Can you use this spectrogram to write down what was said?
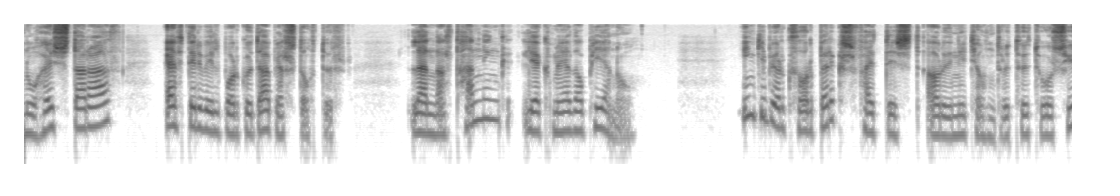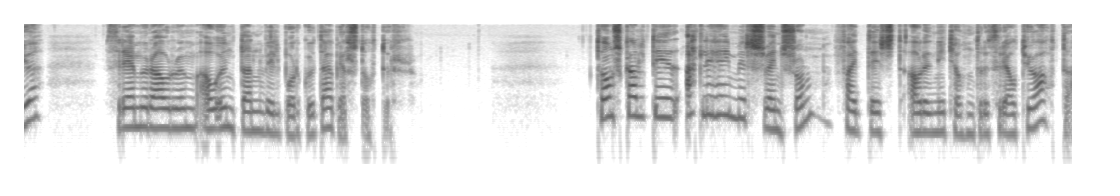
Nú haustarað eftir Vilborgu Dabjarsdóttur. Lennart Hanning leik með á piano. Ingibjörg Þorbergs fættist árið 1927, þremur árum á undan Vilborgu Dabjarsdóttur. Tónskáldið Alli Heimir Sveinsson fættist árið 1938.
